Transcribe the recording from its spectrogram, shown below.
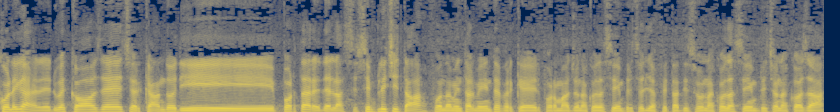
collegare le due cose cercando di portare della semplicità fondamentalmente perché il formaggio è una cosa semplice, gli affettati sono una cosa semplice, una cosa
